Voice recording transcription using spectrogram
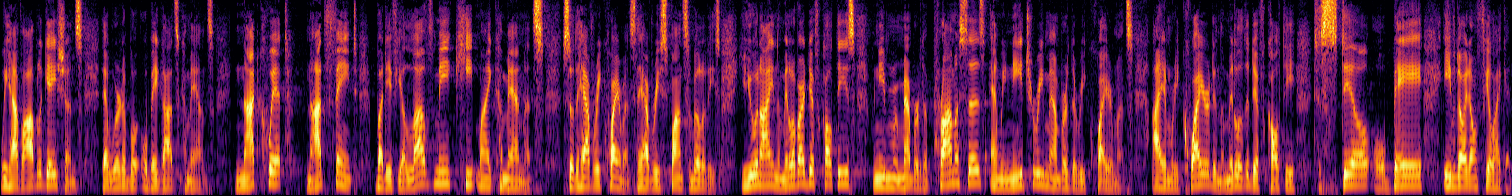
we have obligations that we're to obey God's commands. Not quit, not faint, but if you love me, keep my commandments. So they have requirements, they have responsibilities. You and I, in the middle of our difficulties, we need to remember the promises and we need to remember the requirements. I am required in the middle of the difficulty to still obey, even though I don't feel like it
